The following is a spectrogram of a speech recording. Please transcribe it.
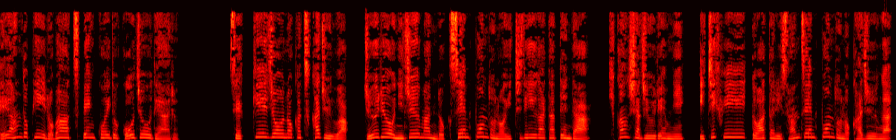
A&P ロバーツペンコイド工場である。設計上の活荷重は、重量20万6000ポンドの 1D 型テンダー、機関車10連に1フィートあたり3000ポンドの荷重が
